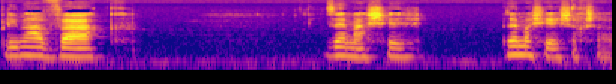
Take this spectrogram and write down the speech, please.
בלי מאבק. זה מה, ש... זה מה שיש עכשיו.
